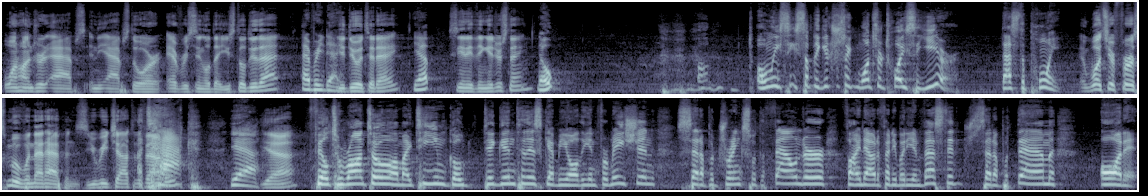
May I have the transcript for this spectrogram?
100 apps in the App Store every single day. You still do that? Every day. You do it today? Yep. See anything interesting? Nope. Uh, only see something interesting once or twice a year. That's the point. And what's your first move when that happens? You reach out to the founder. Attack. Yeah. Yeah? Phil Toronto on my team, go dig into this, get me all the information, set up a drinks with the founder, find out if anybody invested, set up with them, audit,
